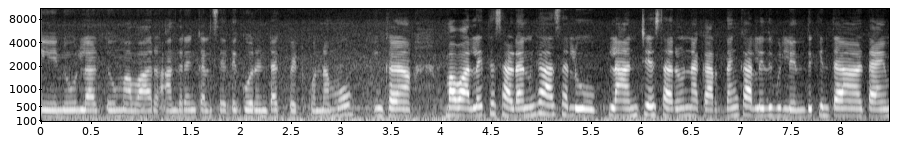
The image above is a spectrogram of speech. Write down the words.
నేను లడ్డు మా వారు అందరం కలిసి అయితే గోరింటాకు పెట్టుకున్నాము. ఇంకా మా వాళ్ళైతే సడన్గా అసలు ప్లాన్ చేశారు. నాకు అర్థం కాలేదు వీళ్ళు ఎందుకు ఇంత టైం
